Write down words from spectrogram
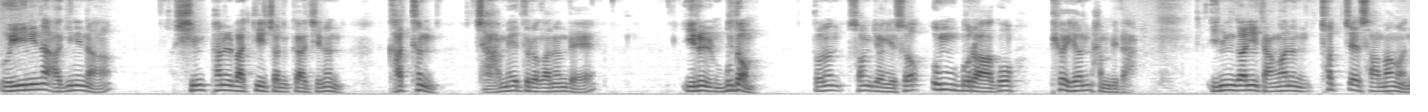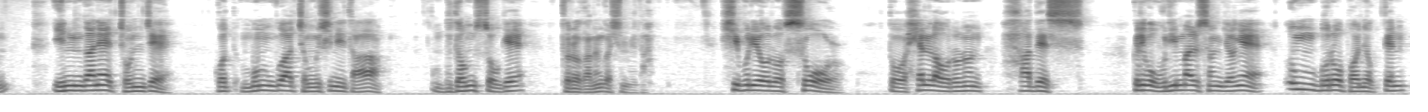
의인이나 악인이나 심판을 받기 전까지는 같은 잠에 들어가는데 이를 무덤 또는 성경에서 음부라고 표현합니다. 인간이 당하는 첫째 사망은 인간의 존재, 곧 몸과 정신이 다 무덤 속에 들어가는 것입니다. 히브리어로 소울, 또 헬라어로는 하데스, 그리고 우리말 성경에 음부로 번역된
